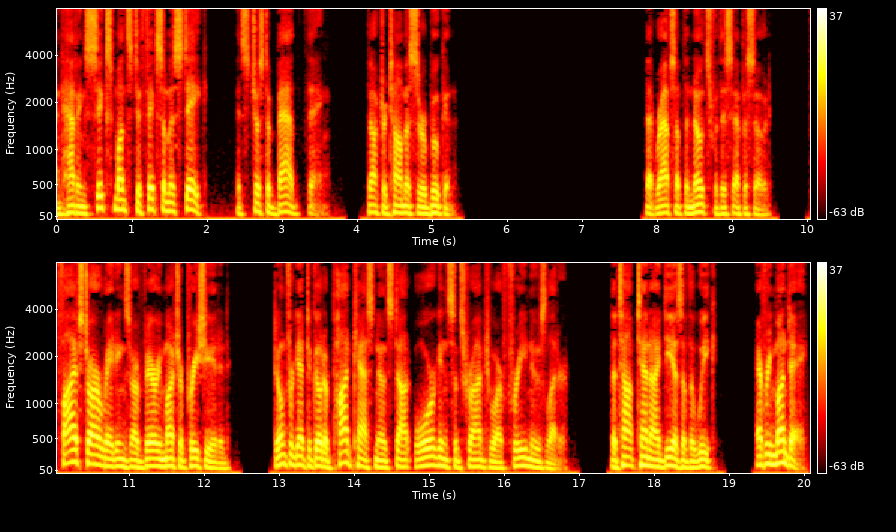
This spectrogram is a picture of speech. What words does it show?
and having six months to fix a mistake, it's just a bad thing. Dr. Thomas Zurbuchen. That wraps up the notes for this episode. Five star ratings are very much appreciated. Don't forget to go to podcastnotes.org and subscribe to our free newsletter. The top 10 ideas of the week. Every Monday.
